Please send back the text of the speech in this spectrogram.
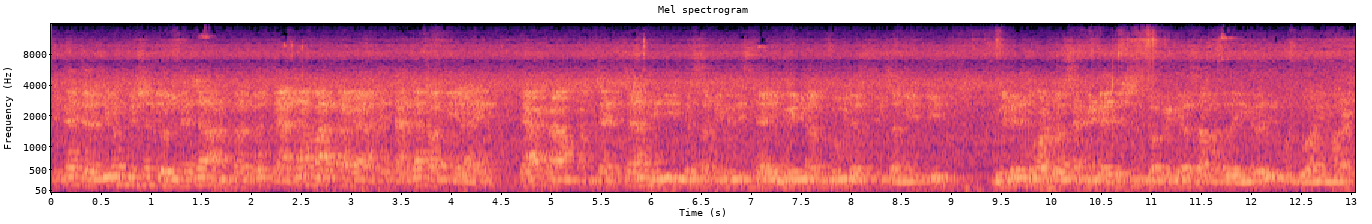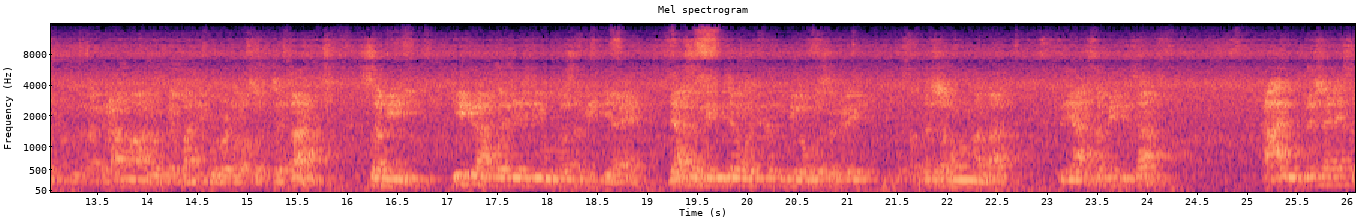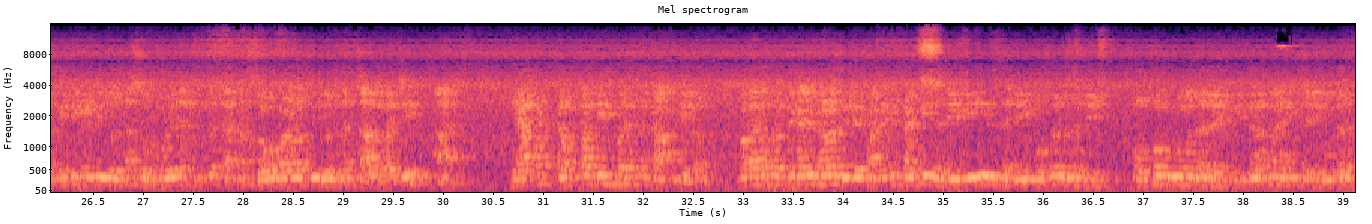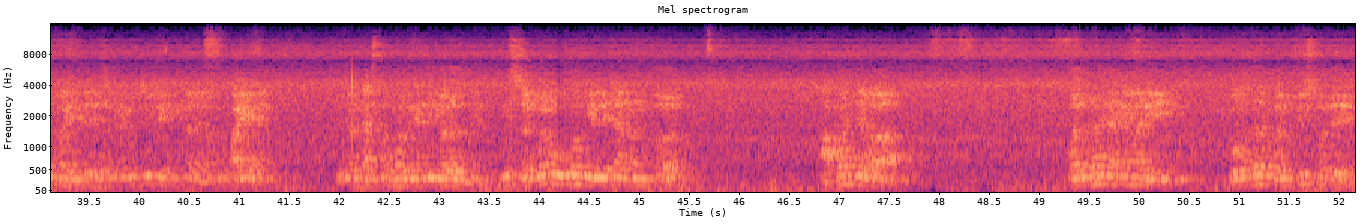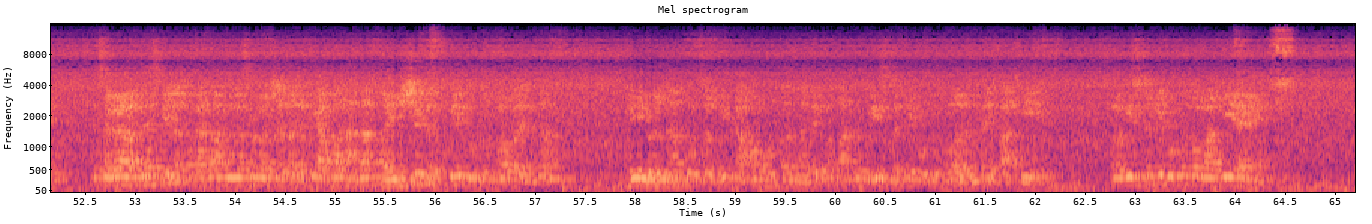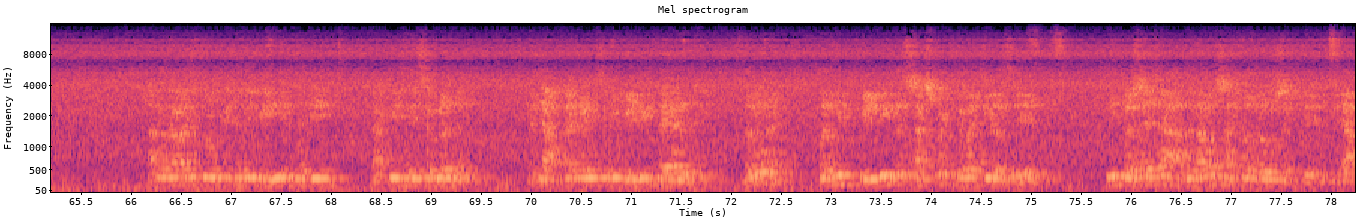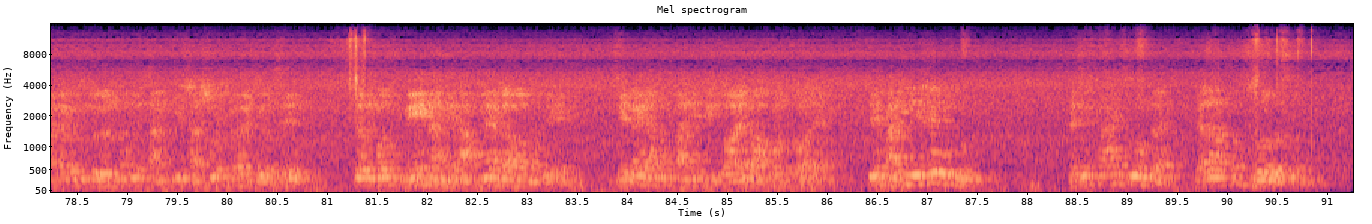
की त्या जलजीवन मिशन योजनेच्या अंतर्गत ज्या ज्या बारकाव्या आहेत ज्या ज्या बाबी आहेत त्या ग्रामपंचायतच्या ही इथं समिती दिसते व्ही डब्ल्यू एस पी समिती विलेज वॉटर सॅनिटायझेशन कमिटी असं आपल्याला इंग्रजीत म्हणतो आणि मराठीत म्हणतो ग्राम आरोग्य पाणी पुरवठा स्वच्छता समिती. ही ग्रामपंचायतीची उपसमिती आहे. ज्या समितीच्या वतीनं तुम्ही लोक सगळे सदस्य म्हणून आलात. तर या समितीचा काय उद्देश आहे? या समितीकडली योजना सोपवल्याच्या नंतर त्यांना सहभागाची योजना चालवायची आहे. हे आपण टप्पा तीन पर्यंत काम केलं. मग आता प्रत्येकाने नळ दिले. पाण्याची टाकी झाली विहीर झाली मोटर झाली पंपगृह झाले वितरण माहिती झाली उदरण माहिती झाली. सगळ्या गोष्टी टेक्निकल आहे आपण पाहिल्या. त्याच्यावर जास्त भर देण्याची गरज नाही. हे सगळं उभं केल्याच्यानंतर आपण जेव्हा पंधरा जानेवारी दोन हजार पंचवीसमध्ये हे सगळा अभ्यास केला मग आता आपल्याला असं लक्षात आलं की आपण आता ऐंशी टक्के कुटुंबापर्यंत ही योजना पोहोचवली कामं पूर्ण झाले पण माझं वीस टक्के कुटुंब अजूनही बाकी आहे. मग वीस टक्के कुटुंब बाकी आहे. आता गावाची तोडणी झाली विहीर झाली टाकी झाली सगळं झालं. म्हणजे आपल्याकडे सगळी बिल्डिंग तयार झाली. बरोबर आहे? पण ही बिल्डिंग जर शाश्वत ठेवायची असेल ती कशाच्या आधारावर शाश्वत राहू शकते? म्हणजे आपल्याकडे योजना जर चांगली शाश्वत ठेवायची असेल तर मग मेन आहे आपल्या गावामध्ये जे काही आपण पाणी पितो आहे वापरतो आहे ते पाणी येते कुठून? त्याचे काय स्रोत आहे? त्याला आपण स्रोत असं म्हणतो.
